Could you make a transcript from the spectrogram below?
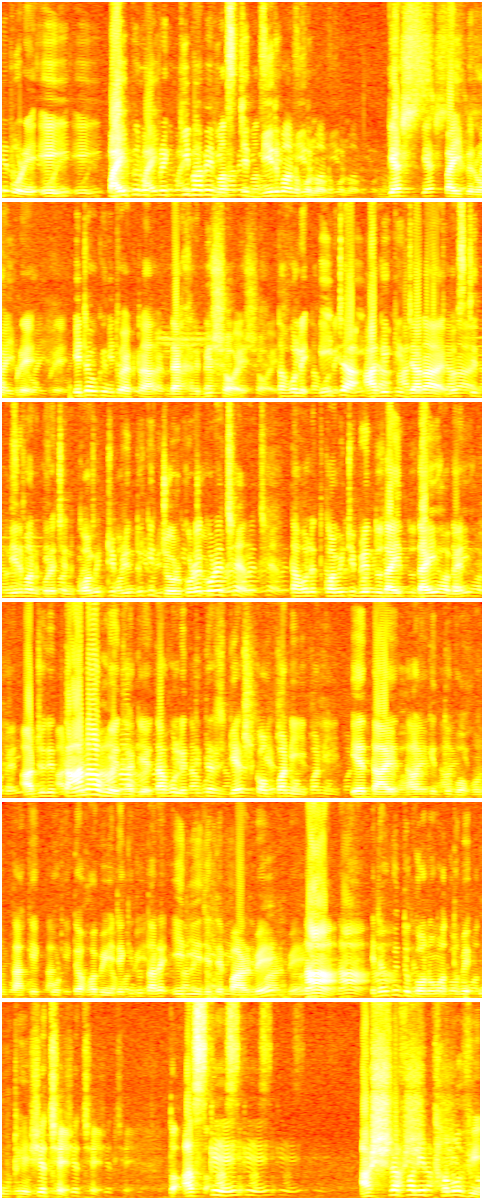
উপরে এই পাইপের উপরে কীভাবে মসজিদ নির্মাণ হলো? গ্যাস পাইপের উপরে। এটাও কিন্তু একটা দেখার বিষয়। তাহলে এইটা আগে কি যারা মসজিদ নির্মাণ করেছেন কমিটি বৃন্দ কি জোর করে করেছেন তাহলে কমিটি বৃন্দ দায়ী দায়ী হবে। আর যদি তা না হয়ে থাকে তাহলে তিতাস গ্যাস কোম্পানি এর দায় ভার কিন্তু বহন তাকে করতে হবে। এটা কিন্তু তারা এড়িয়ে যেতে পারবে? না। এটাও কিন্তু গণমাধ্যমে উঠে এসেছে তো আজকে আশরাফ আলী থানভি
